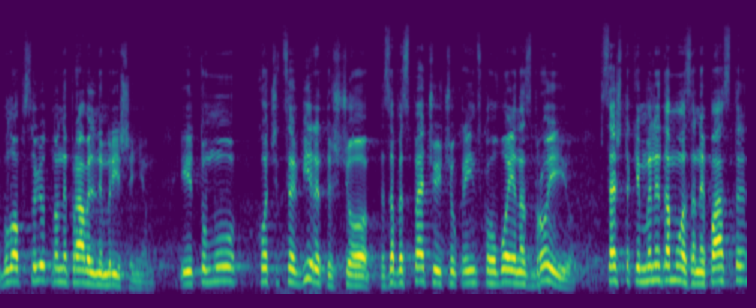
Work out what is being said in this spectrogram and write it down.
було абсолютно неправильним рішенням. І тому хочеться вірити, що забезпечуючи українського воїна зброєю, все ж таки ми не дамо занепасти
